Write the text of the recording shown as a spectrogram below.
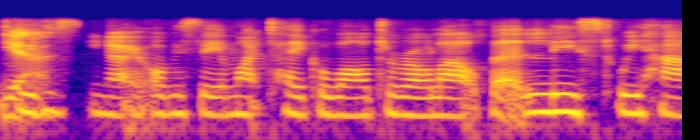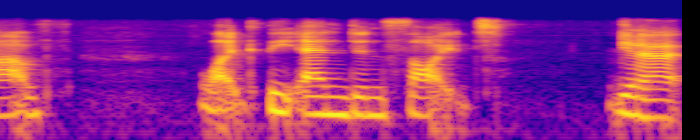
We Yeah. just- you know, obviously it might take a while to roll out, but at least we have like the end in sight. Yeah,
